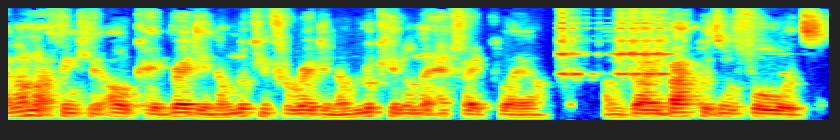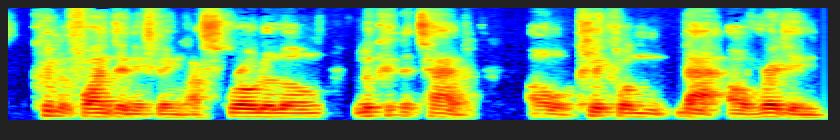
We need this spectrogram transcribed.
And I'm not thinking, okay, Reading, I'm looking for Reading, I'm looking on the FA player, I'm going backwards and forwards, couldn't find anything. I scroll along, look at the tab, oh, click on that, oh, Reading,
